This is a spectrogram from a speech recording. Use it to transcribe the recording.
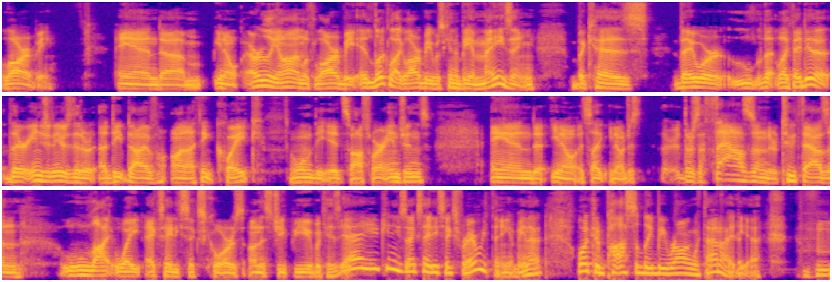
Larrabee. And, um, you know, early on with Larrabee, it looked like Larrabee was going to be amazing because they were like they did a, their engineers did a, a, deep dive on I think Quake, one of the id Software engines, and you know it's like you know just there's a thousand or two thousand lightweight x86 cores on this GPU because yeah you can use x86 for everything. I mean that what could possibly be wrong with that idea? mm-hmm.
